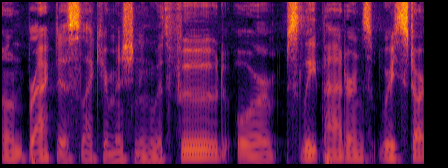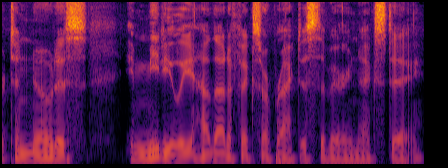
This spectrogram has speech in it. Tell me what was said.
own practice, like you're mentioning with food or sleep patterns, we start to notice immediately how that affects our practice the very next day.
